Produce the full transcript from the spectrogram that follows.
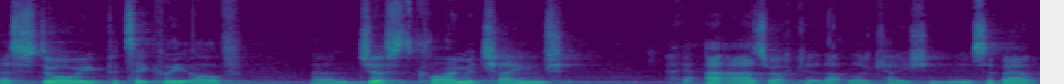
a story particularly of um, just climate change at Azraq at that location. It's about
